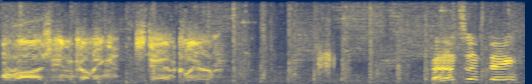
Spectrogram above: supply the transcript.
Barrage incoming. Stand clear. Found something.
